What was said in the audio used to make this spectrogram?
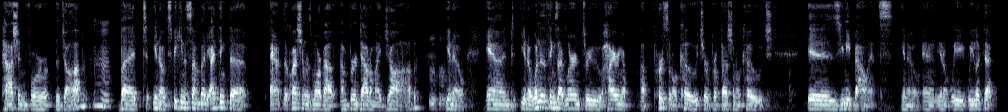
passion for the job. Mm-hmm. But you know, speaking to somebody, I think the the question was more about I'm burnt out on my job, mm-hmm. you know, and you know one of the things I've learned through hiring a, a personal coach or a professional coach is you need balance, you know, and you know we we looked at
